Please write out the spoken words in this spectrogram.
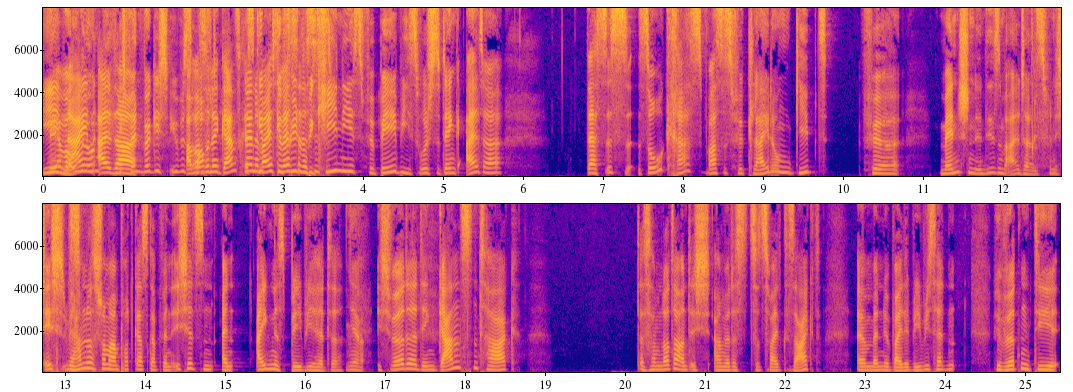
Nee, nein, ungelogen, Alter. Ich finde wirklich übelst Aber so oft, eine ganz kleine es gibt weiße Weste, das Bikinis für Babys, wo ich so denke, Alter, das ist so krass, was es für Kleidung gibt für Menschen in diesem Alter. Das finde ich. ich, wir haben das schon mal im Podcast gehabt, wenn ich jetzt ein, ein eigenes Baby hätte, Ja. ich würde den ganzen Tag, das haben Lotta und ich, haben wir das zu zweit gesagt, ähm, wenn wir beide Babys hätten, wir würden die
